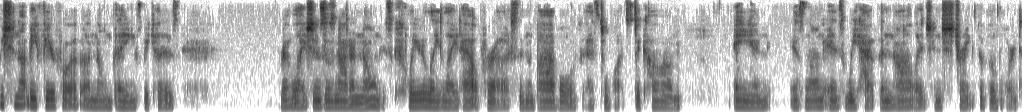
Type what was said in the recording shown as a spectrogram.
We should not be fearful of unknown things because Revelations is not unknown. It's clearly laid out for us in the Bible as to what's to come. And as long as we have the knowledge and strength of the Lord to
